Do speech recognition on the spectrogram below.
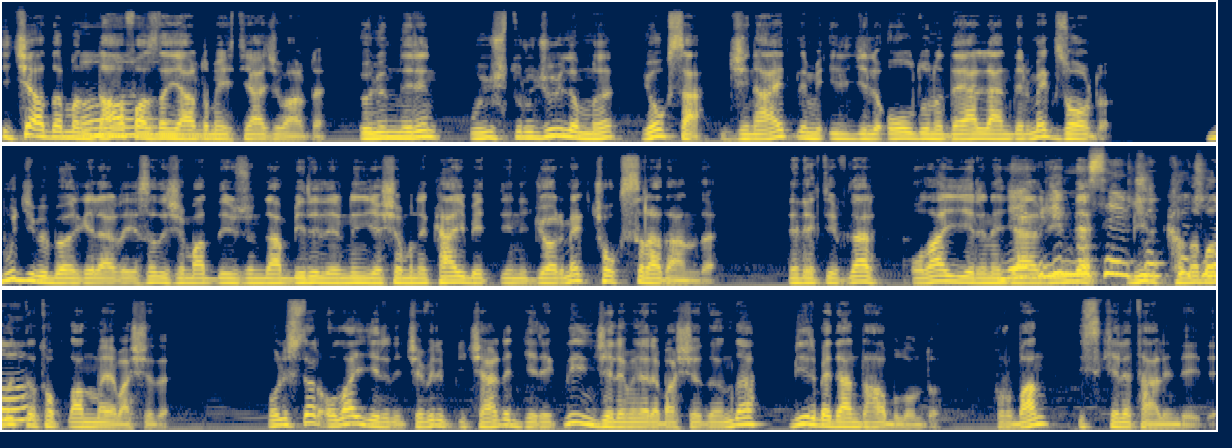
İki adamın daha fazla yardıma ihtiyacı vardı. Ölümlerin uyuşturucuyla mı yoksa cinayetle mi ilgili olduğunu değerlendirmek zordu. Bu gibi bölgelerde yasa dışı madde yüzünden birilerinin yaşamını kaybettiğini görmek çok sıradandı. Dedektifler olay yerine Ne bileyim geldiğinde ev, bir kalabalıkla lan. toplanmaya başladı. Polisler olay yerini çevirip içeride gerekli incelemelere başladığında bir beden daha bulundu. Kurban iskelet halindeydi.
